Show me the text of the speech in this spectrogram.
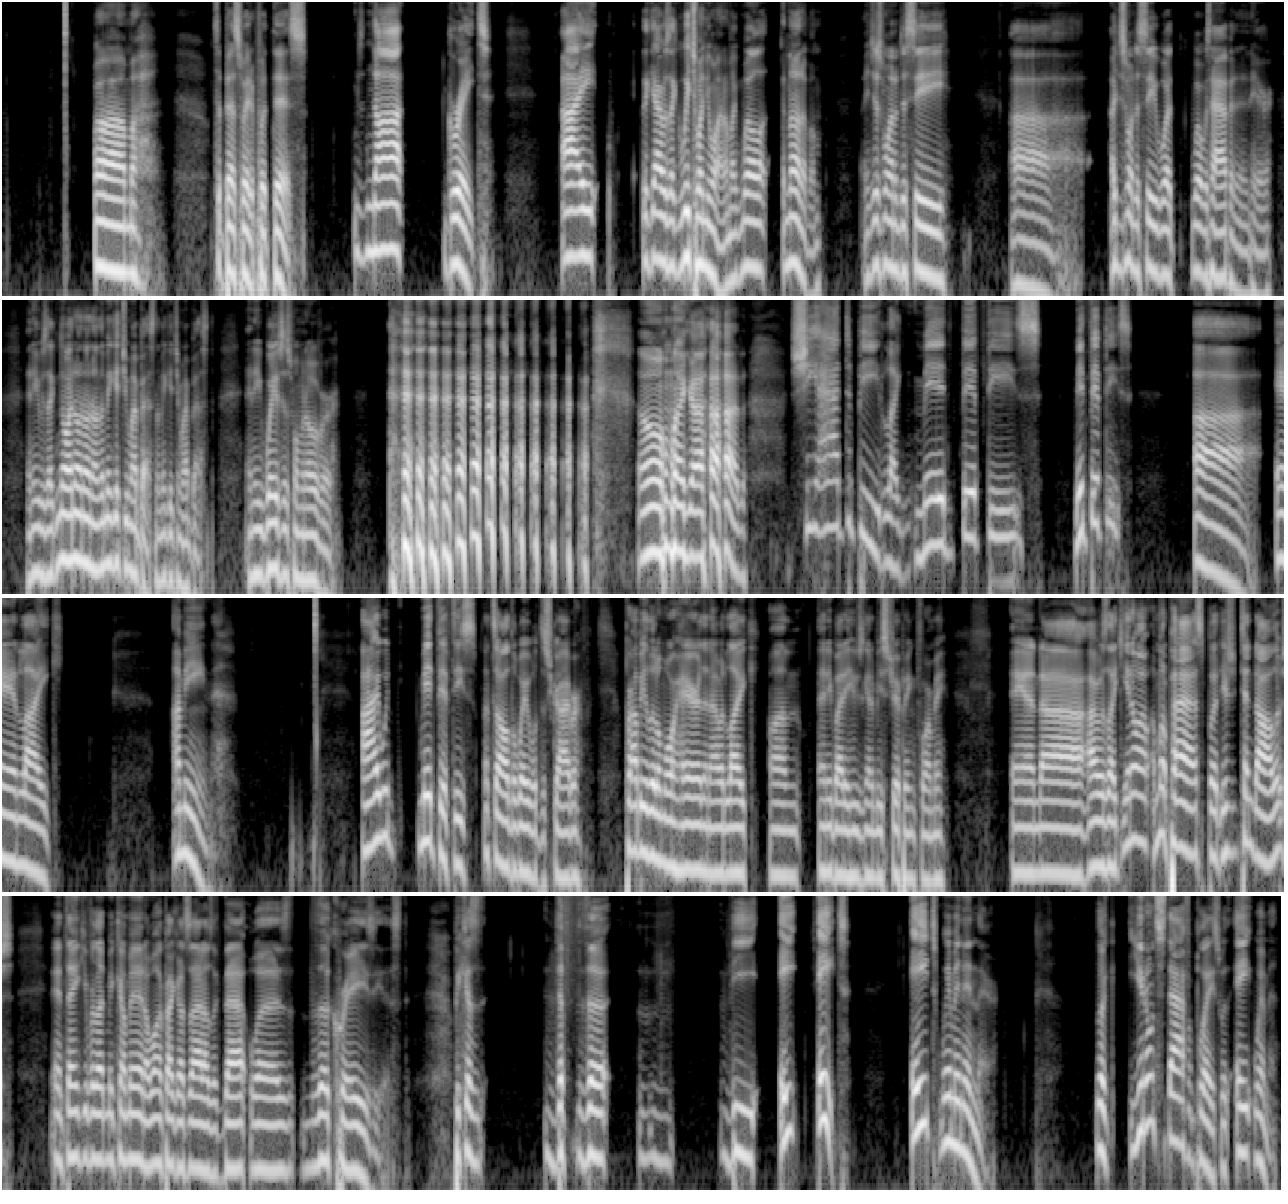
Um, what's the best way to put this? Not great. I, the guy was like, "Which one you want?" I'm like, "Well, none of them. I just wanted to see. Uh, I just wanted to see what what was happening in here." And he was like, "No, no, no, no. Let me get you my best. Let me get you my best." And he waves this woman over. Oh my god. She had to be like mid 50s, mid 50s. Uh and like I mean I would mid 50s. That's all the way we'll describe her. Probably a little more hair than I would like on anybody who's going to be stripping for me. And uh, I was like, you know, I'm going to pass, but here's your $10 and thank you for letting me come in. I walked back outside. I was like, that was the craziest because the the the eight eight eight women in there. Look, you don't staff a place with eight women.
